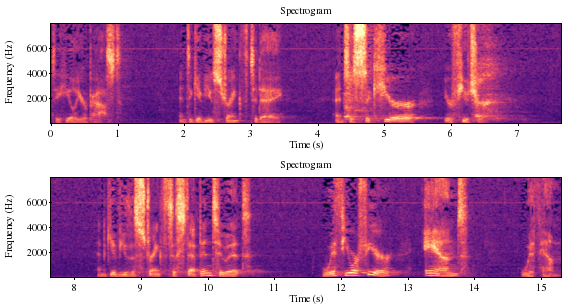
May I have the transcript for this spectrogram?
to heal your past and to give you strength today and to secure your future and give you the strength to step into it with your fear and with him.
